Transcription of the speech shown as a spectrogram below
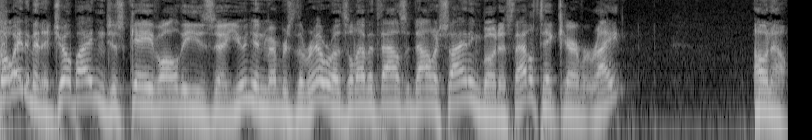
But wait a minute, Joe Biden just gave all these uh, union members of the railroads eleven thousand dollars signing bonus. That'll take care of it, right? Oh no.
